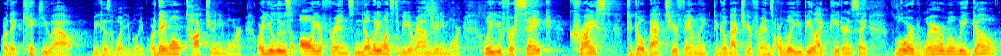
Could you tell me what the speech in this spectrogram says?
Or they kick you out because of what you believe, or they won't talk to you anymore, or you lose all your friends. Nobody wants to be around you anymore. Will you forsake Christ to go back to your family, to go back to your friends, or will you be like Peter and say, Lord, where will we go?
